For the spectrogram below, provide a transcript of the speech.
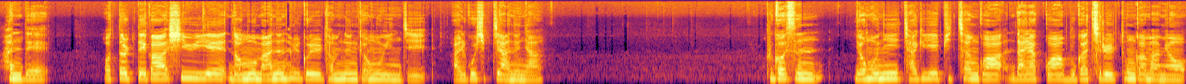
한데 어떨 때가 시위에 너무 많은 흙을 덮는 경우인지 알고 싶지 않으냐. 그것은 영혼이 자기의 비참과 나약과 무가치를 통감하며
